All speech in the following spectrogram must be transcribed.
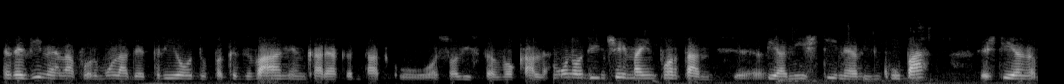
revine la formula de trio după câțiva ani în care a cântat cu o solistă vocală. Unul din cei mai importanți pianiști tineri din Cuba, se știe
